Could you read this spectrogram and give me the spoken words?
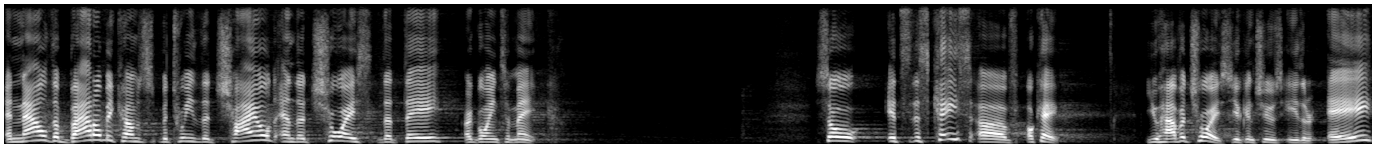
And now the battle becomes between the child and the choice that they are going to make. So it's this case of okay, you have a choice. You can choose either A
